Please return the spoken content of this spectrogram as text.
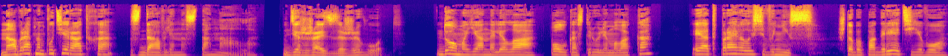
На обратном пути Радха сдавленно стонала, держась за живот. Дома я налила пол кастрюли молока и отправилась вниз, чтобы погреть его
